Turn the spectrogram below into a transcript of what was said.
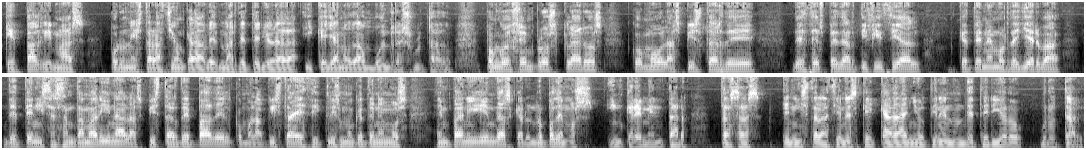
que pague más por una instalación cada vez más deteriorada y que ya no da un buen resultado. Pongo ejemplos claros como las pistas de, césped artificial que tenemos de hierba de tenis en Santa Marina, las pistas de pádel, como la pista de ciclismo que tenemos en Paniguindas, claro, no podemos incrementar tasas en instalaciones que cada año tienen un deterioro brutal,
